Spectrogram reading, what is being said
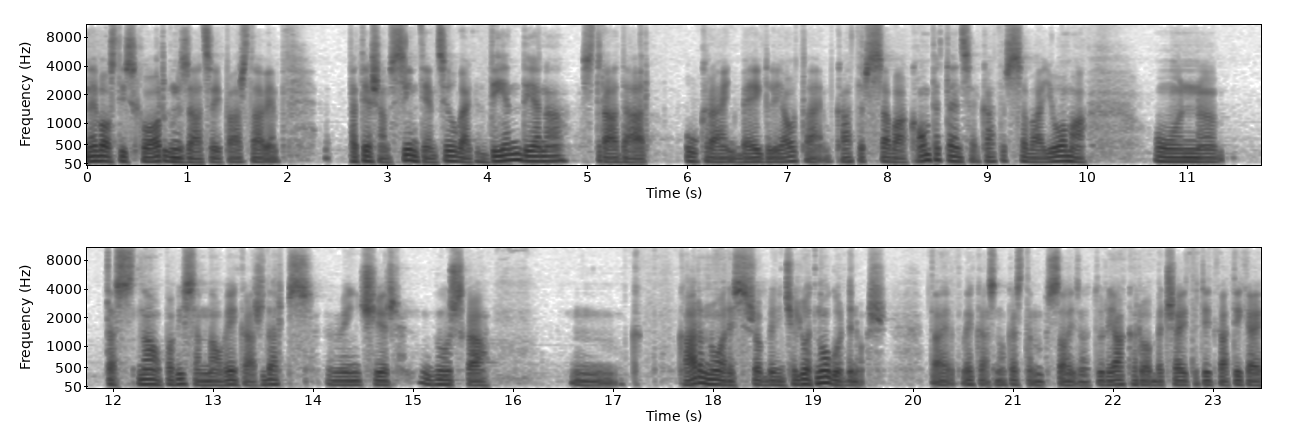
nevalstisko organizāciju pārstāvjiem. Patiešām simtiem cilvēku diendienā strādā ar Ukraiņu bēgļu jautājumu. Katrs savā kompetencē, katrs savā jomā. Un uh, tas nav pavisam nav vienkāršs darbs. Viņš ir gluži kā mm, kara norises šobrīd, viņš ir ļoti nogurdinošs. Tā liekas, no kas tam salīdzinot, tur jākaro, bet šeit ir tikai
